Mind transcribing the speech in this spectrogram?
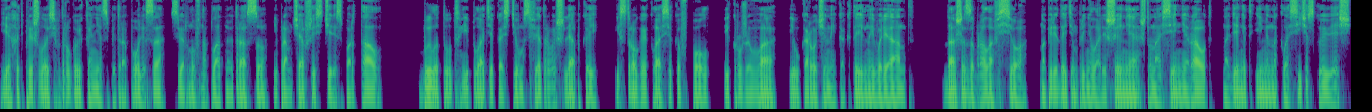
Ехать пришлось в другой конец Петрополиса, свернув на платную трассу и промчавшись через портал. Было тут и платье-костюм с фетровой шляпкой, и строгая классика в пол, и кружева, и укороченный коктейльный вариант. Даша забрала все, но перед этим приняла решение, что на осенний раут наденет именно классическую вещь.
